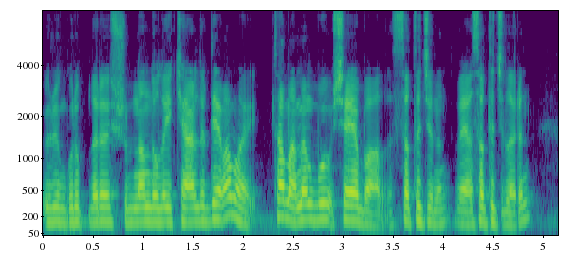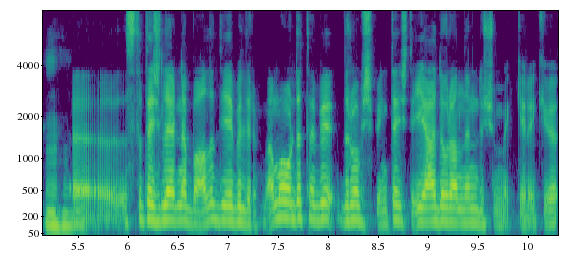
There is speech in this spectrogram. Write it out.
ürün grupları şundan dolayı karlıdır diyemem ama tamamen bu şeye bağlı. Satıcının veya satıcıların e, stratejilerine bağlı diyebilirim. Ama orada tabii dropshipping'de işte iade oranlarını düşünmek gerekiyor.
